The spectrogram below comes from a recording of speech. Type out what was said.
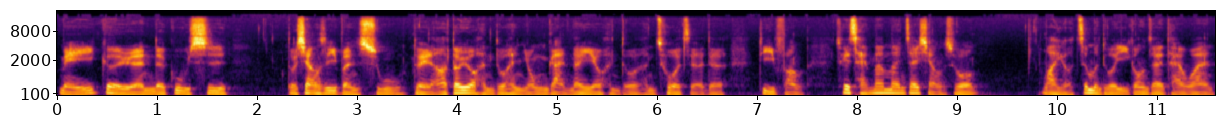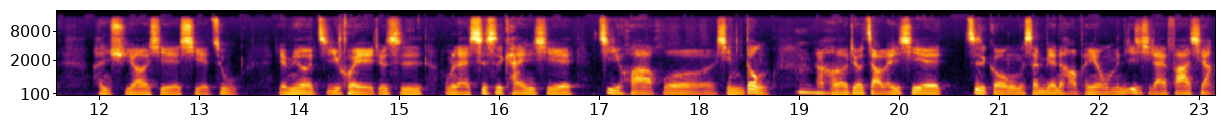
每一个人的故事。都像是一本书，对，然后都有很多很勇敢，但也有很多很挫折的地方，所以才慢慢在想说，哇，有这么多义工在台湾，很需要一些协助，有没有机会，就是我们来试试看一些计划或行动，嗯，然后就找了一些志工身边的好朋友，我们一起来发想，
